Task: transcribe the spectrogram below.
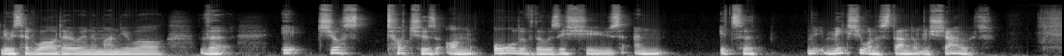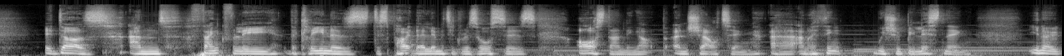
Luis Eduardo and Emanuel, that it just touches on all of those issues and it's a it makes you want to stand up and shout. It does. And thankfully, the cleaners, despite their limited resources, are standing up and shouting. Uh, and I think we should be listening. You know,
